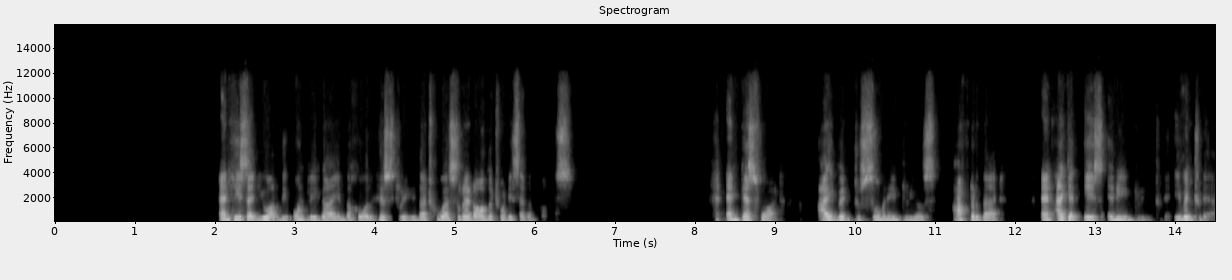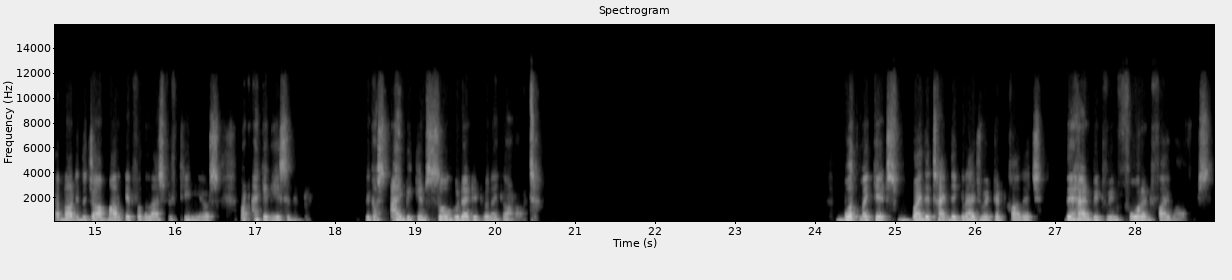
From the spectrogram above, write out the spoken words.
And he said, You are the only guy in the whole history that who has read all the 27 books. And guess what? I went to so many interviews after that, and I can ace any interview today. Even today, I'm not in the job market for the last 15 years, but I can ace an interview because I became so good at it when I got out. Both my kids, by the time they graduated college, they had between four and five offers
